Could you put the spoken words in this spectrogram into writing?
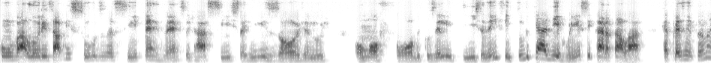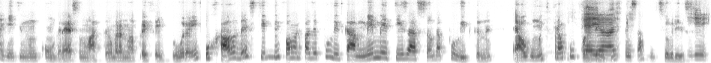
Com valores absurdos, assim, perversos, racistas, misóginos, homofóbicos, elitistas, enfim, tudo que há de ruim, esse cara tá lá representando a gente num congresso, numa câmara, numa prefeitura, hein? por causa desse tipo de forma de fazer política, a memetização da política, né? É algo muito preocupante, é, a gente tem que pensar muito sobre isso. E,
